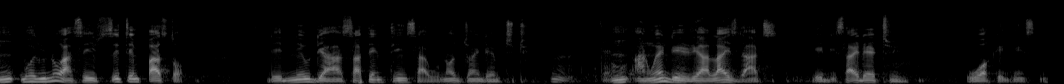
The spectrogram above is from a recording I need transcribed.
Mm, But you know, as a sitting pastor, they knew there are certain things I would not join them to do. Mm, And when they realized that, they decided to work against me.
